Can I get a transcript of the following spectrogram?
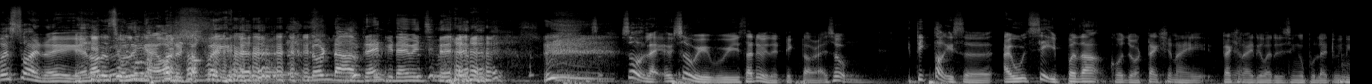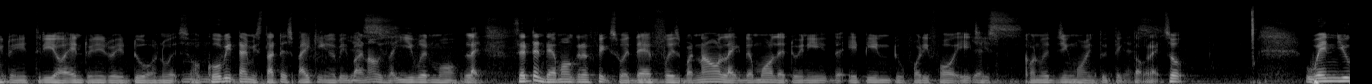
first one right ஏதாவது சொல்லுங்க I want to talk back don't da brand க்கு damage so, so like so we we started with the TikTok right so TikTok is a I would say இப்பதான் கொஞ்சம் traction ஆகி traction ஆகிட்டு வருது Singapore like 2023 or end 2022 onwards so COVID time it started spiking a bit but now it's like even more like certain demographics were there first but now like the more the 20 the 18 to 44 age is Yes. converging more into TikTok Yes. right so when you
